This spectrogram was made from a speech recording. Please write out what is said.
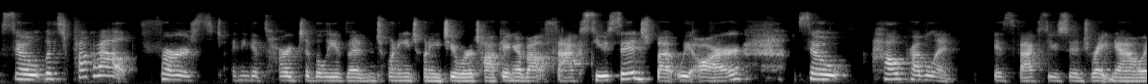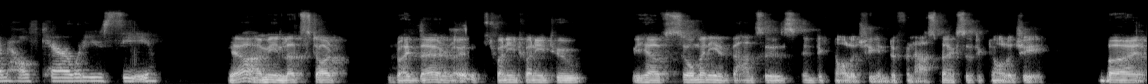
So, let's talk about first. I think it's hard to believe that in 2022 we're talking about fax usage, but we are. So, how prevalent is fax usage right now in healthcare? What do you see? Yeah, I mean, let's start right there, right? It's 2022. We have so many advances in technology and different aspects of technology, but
